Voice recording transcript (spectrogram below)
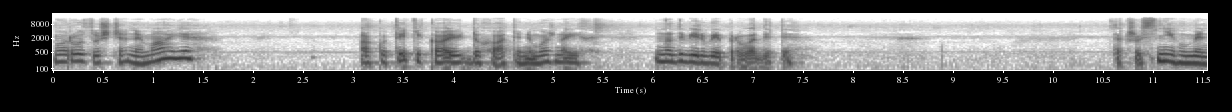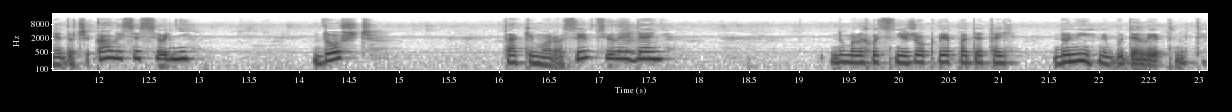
Морозу ще немає, а коти тікають до хати, не можна їх на двір випровадити. Так що снігу ми не дочекалися сьогодні. Дощ, так і моросив цілий день. Думали, хоч сніжок випаде, та й до ніг не буде липнути.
